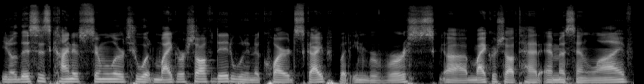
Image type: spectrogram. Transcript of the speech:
You know, this is kind of similar to what Microsoft did when it acquired Skype, but in reverse. Uh, Microsoft had MSN Live,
